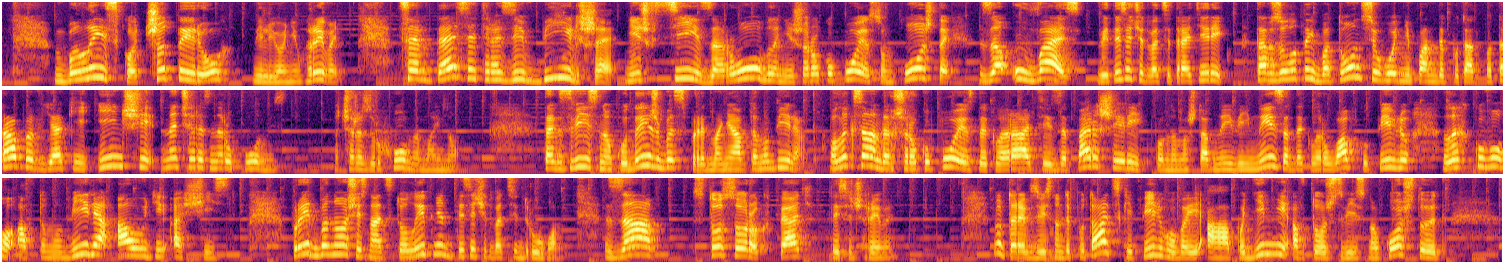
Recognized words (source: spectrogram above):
близько 4 мільйонів гривень. Це в 10 разів більше, ніж всі зароблені широкопоясом кошти за увесь 2023 рік. Та в золотий батон сьогодні пан депутат потрапив, як і інші, не через нерухомість, а через рухоме майно. Так, звісно, куди ж без придбання автомобіля? Олександр Широкопоїзд декларації за перший рік повномасштабної війни задекларував купівлю легкового автомобіля Audi A6. Придбано 16 липня 2022 за 145 тисяч гривень. Ну, тариф, звісно, депутатський, пільговий, а подібні авто ж, звісно, коштують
